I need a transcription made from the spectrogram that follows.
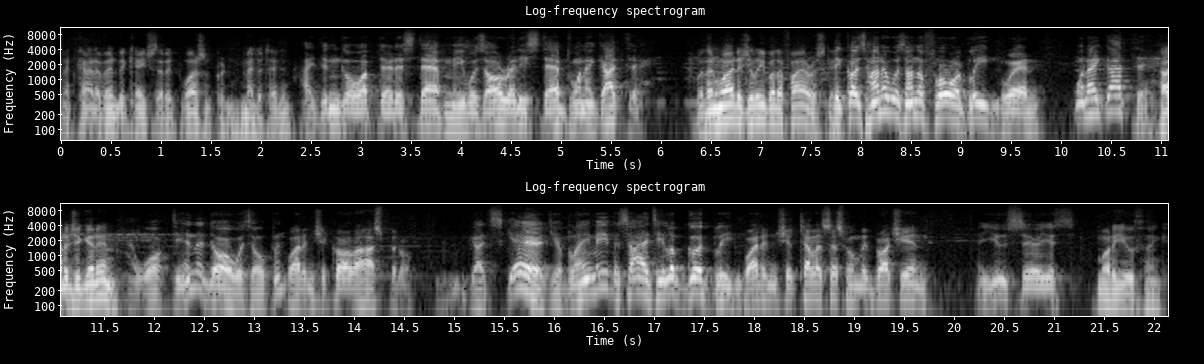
That kind of indicates that it wasn't premeditated. I didn't go up there to stab him. He was already stabbed when I got there. Well, then why did you leave by the fire escape? Because Hunter was on the floor bleeding. When? When I got there. How did you get in? I walked in, the door was open. Why didn't you call the hospital? Got scared. You blame me? Besides, he looked good bleeding. Why didn't you tell us this when we brought you in? Are you serious? What do you think?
